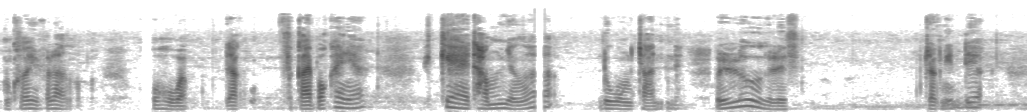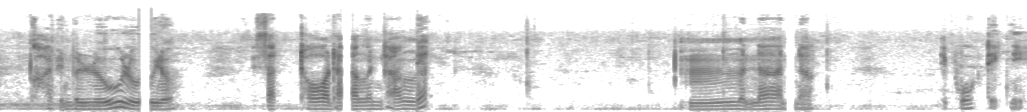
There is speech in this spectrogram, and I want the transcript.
ผมเคยเห็นฝรั่ง โอ้โหแบบอยากสกายบล็อกให้เนี้ยพี่แกทำอย่างว่าดวงจันทร์เนี่ยเบลอเลย จากนิดเดียวกลายเป็นเบลอเลยเนาะสัตว์ทอดังกันดังเนี่ยอืมมันน่านักไอพวกเด็กนี่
